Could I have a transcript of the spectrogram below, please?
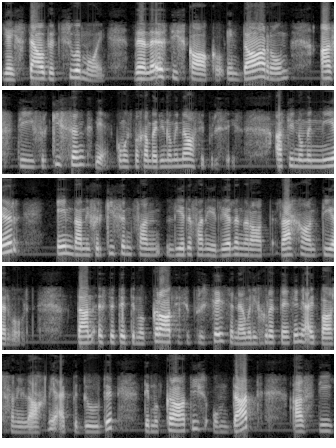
Jy stel dit so mooi. Hulle is die skakel en daarom as die verkiesing, nee, kom ons begin by die nominasieproses. As die nomineer en dan die verkiesing van lede van die leerlingraad reg gehanteer word dan is dit 'n demokratiese proses en nou met die groot mense nie uitbars van die lag nie. Ek bedoel dit demokraties omdat as die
